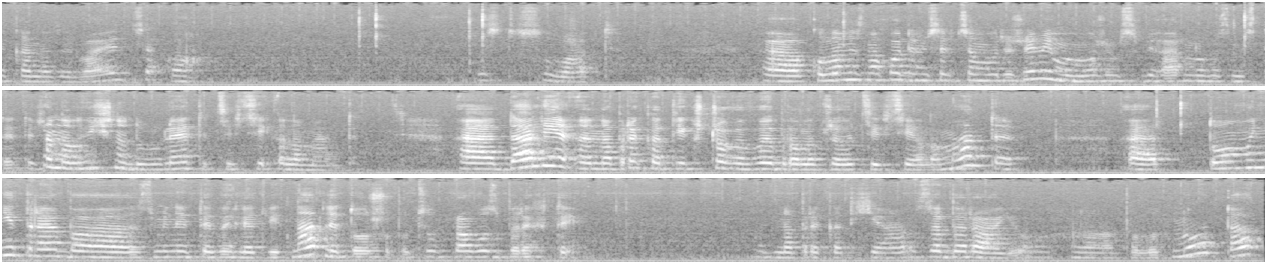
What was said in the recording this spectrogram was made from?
яка називається А. Застосувати. Е, Коли ми знаходимося в цьому режимі, ми можемо собі гарно розмістити. Аналогічно додаєте ці всі елементи. Е, Далі, е, наприклад, якщо ви вибрали вже оці всі елементи, то мені треба змінити вигляд вікна для того, щоб цю вправу зберегти. Наприклад, я забираю полотно, так,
